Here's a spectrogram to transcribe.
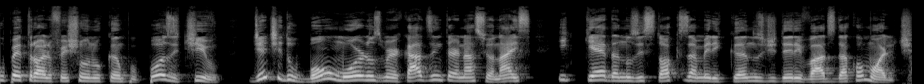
o petróleo fechou no campo positivo diante do bom humor nos mercados internacionais e queda nos estoques americanos de derivados da commodity.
